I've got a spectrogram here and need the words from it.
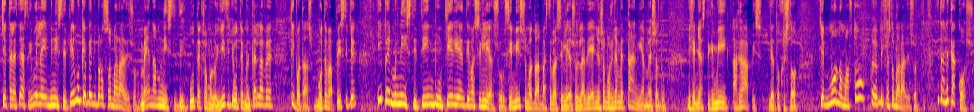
και τελευταία στιγμή λέει μνηστητή μου και μπαίνει πρώτος στον παράδεισο. Με ένα μνηστητή. Ούτε εξομολογήθηκε, ούτε μετέλαβε, τίποτα ας πούμε. Ούτε βαπτίστηκε. Είπε μνηστητή μου, κύριε, εν τη βασιλεία σου. Θυμήσουμε όταν πας στη βασιλεία σου. Δηλαδή ένιωσε όμως μια μετάνοια μέσα του. Είχε μια στιγμή αγάπης για τον Χριστό. Και μόνο με αυτό ε, μπήκε στον παράδεισο. Ήταν κακός.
